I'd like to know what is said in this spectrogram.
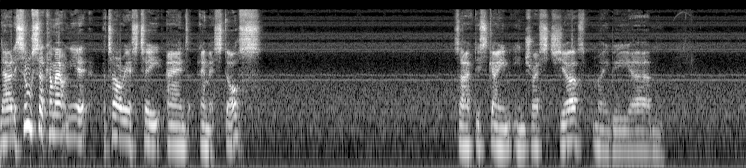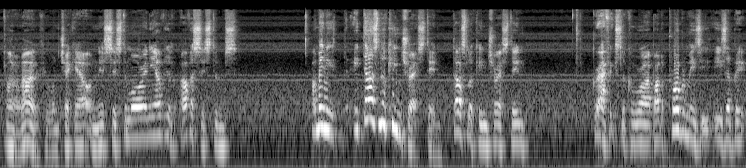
Now this also come out on the Atari ST and MS-DOS. So if this game interests you, maybe um, I don't know if you want to check it out on this system or any other other systems. I mean, it, it does look interesting. It Does look interesting. Graphics look alright, but the problem is it is a bit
